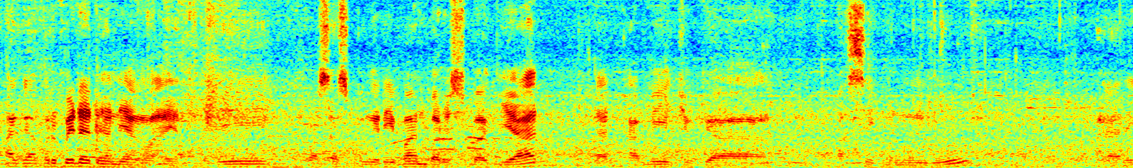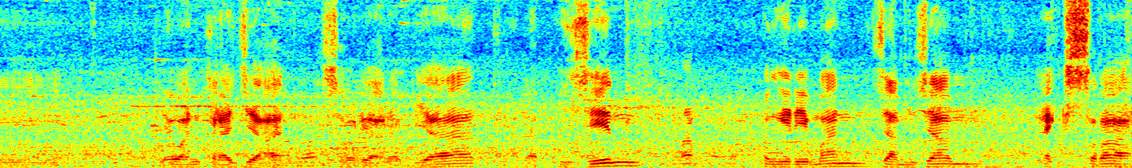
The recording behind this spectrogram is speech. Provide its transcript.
agak berbeda dengan yang lain. Jadi proses pengiriman baru sebagian dan kami juga masih menunggu Dewan Kerajaan Saudi Arabia terhadap izin pengiriman zam-zam ekstra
